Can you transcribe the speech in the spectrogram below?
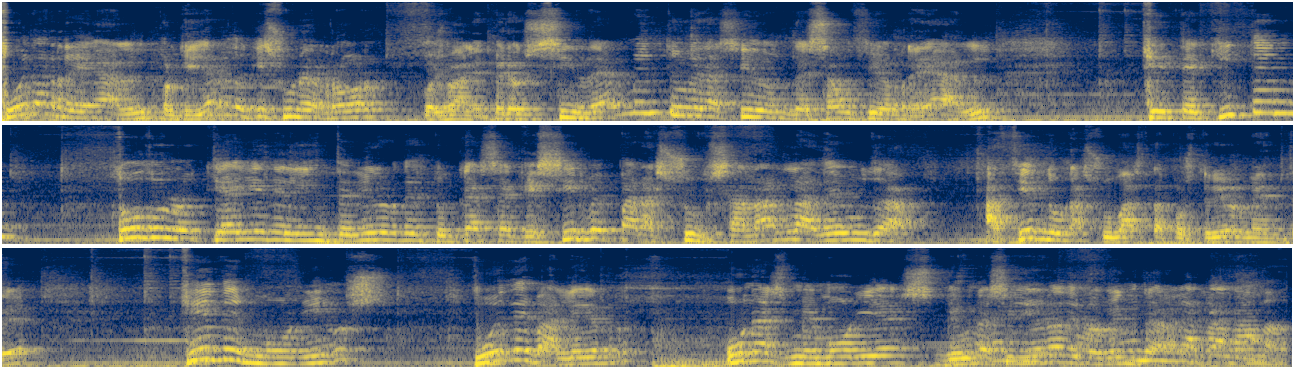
fuera real, porque ya lo que es un error, pues vale, pero si realmente hubiera sido un desahucio real, que te quiten todo lo que hay en el interior de tu casa que sirve para subsanar la deuda haciendo una subasta posteriormente, ¿qué demonios puede valer unas memorias de una señora de 90 años?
